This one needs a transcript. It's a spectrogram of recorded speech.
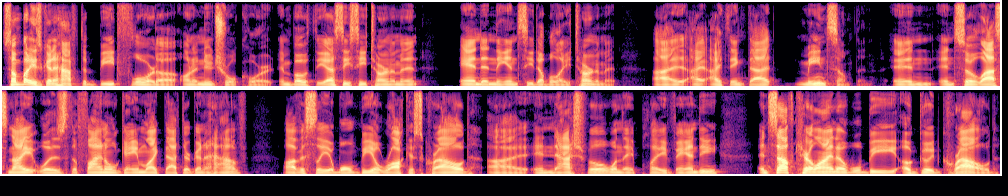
somebody's going to have to beat Florida on a neutral court in both the SEC tournament and in the NCAA tournament. I, I, I think that means something. And and so last night was the final game like that they're going to have. Obviously, it won't be a raucous crowd uh, in Nashville when they play Vandy. And South Carolina will be a good crowd,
